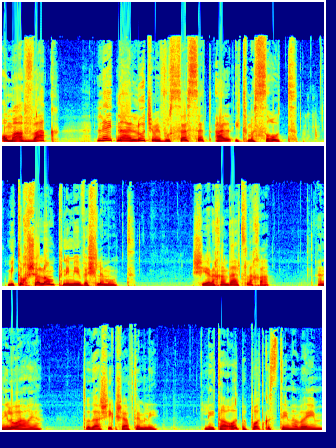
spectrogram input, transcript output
או מאבק, להתנהלות שמבוססת על התמסרות, מתוך שלום פנימי ושלמות. שיהיה לכם בהצלחה. אני לא אריה. תודה שהקשבתם לי. להתראות בפודקאסטים הבאים.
